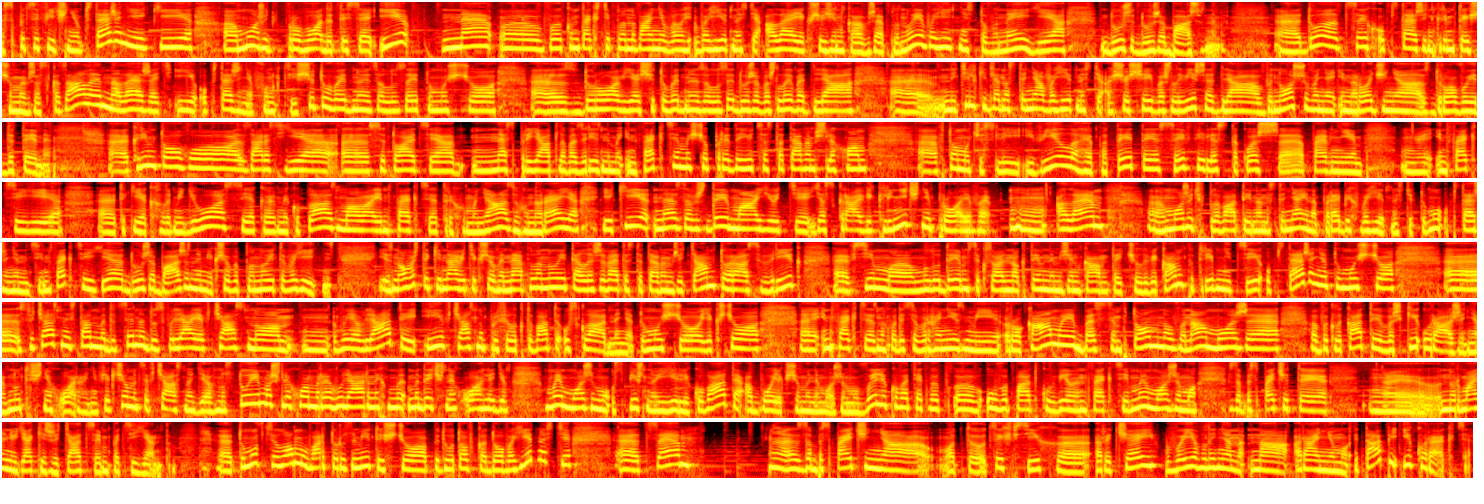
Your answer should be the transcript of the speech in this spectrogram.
специфічні обстеження, які е, можуть проводитися і не е, в контексті планування вагітності, але якщо жінка вже планує вагітність, то вони є дуже дуже бажаними. Е, до цих обстежень, крім тих, що ми вже сказали, належать і обстеження функції щитовидної залози, тому що е, здоров'я щитовидної залози дуже важливе для не тільки для настання вагітності, а що ще й важливіше для виношування і народження здорової дитини. Крім того, зараз є ситуація несприятлива з різними інфекціями, що передаються статевим шляхом, е, в тому числі і ВІЛ, гепатити, сифіліс, також е, певні інфекції, е, такі як хламідіоз, як мікоплазмова інфекція, трихомоніаз, гонорея, які не завжди мають яскраві клінічні прояви, але можуть впливати і на настання, і на перебіг вагітності. Тому обстеження на ці інфекції є дуже бажаним, якщо ви плануєте вагітність. І знову ж таки, навіть якщо ви не плануєте, але живете статевим життям, то раз в рік е, всім е, молодим сексуально активним жінкам та й чоловікам потрібні ці обстеження, тому що е, сучасний стан медицини дозволяє вчасно виявляти і вчасно профілактувати ускладнення, тому що якщо інфекція знаходиться в організмі роками безсимптомно, вона може викликати важкі ураження внутрішніх органів. Якщо ми це вчасно діагностуємо шляхом регулярних медичних оглядів, ми можемо успішно її лікувати, або якщо ми не можемо вилікувати, як е, у випадку ВІЛ-інфекції, ми можемо забезпечити е, нормальну якість життя цим пацієнтам. Е, тому в цілому варто розуміти, що підготовка до вагітності це. Забезпечення от цих всіх речей, виявлення на ранньому етапі і корекція.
